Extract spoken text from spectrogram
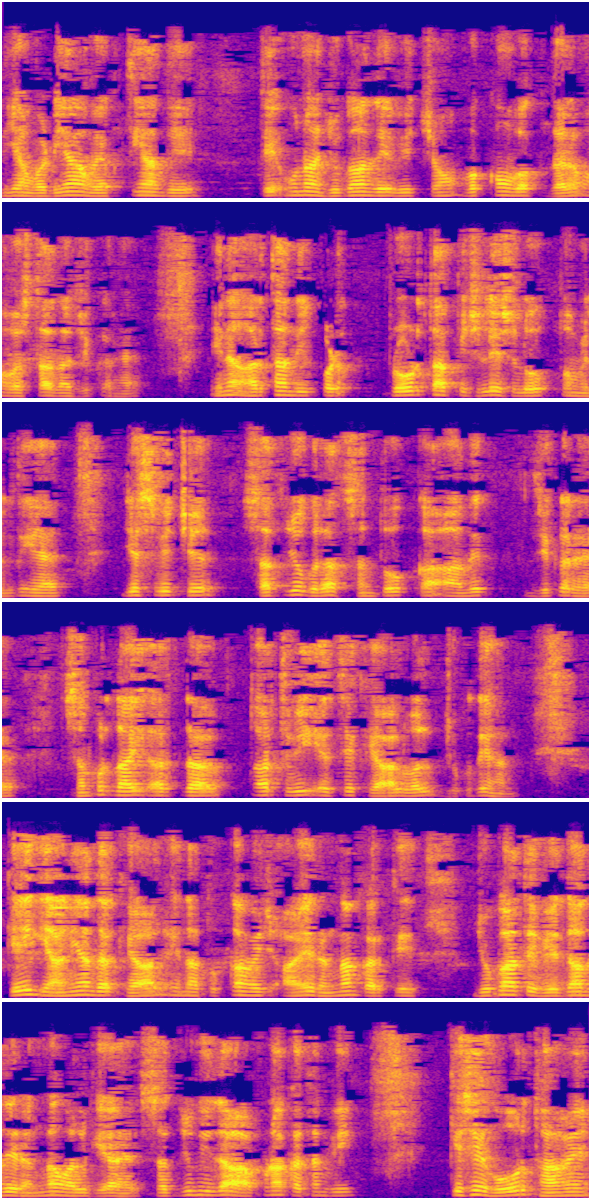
ਦੀਆਂ ਵੱਡੀਆਂ ਵਿਅਕਤੀਆਂ ਦੇ ਤੇ ਉਹਨਾਂ ਯੁਗਾਂ ਦੇ ਵਿੱਚੋਂ ਵੱਖੋ ਵੱਖ ਧਰਮ ਅਵਸਥਾ ਦਾ ਜ਼ਿਕਰ ਹੈ। ਇਹਨਾਂ ਅਰਥਾਂ ਦੀ ਪ੍ਰੋੜਤਾ ਪਿਛਲੇ ਸ਼ਲੋਕ ਤੋਂ ਮਿਲਦੀ ਹੈ, ਜਿਸ ਵਿੱਚ ਸਤਜੁਗ ਰਤ ਸੰਤੋਖ ਦਾ ਆਦਿਕ ਜ਼ਿਕਰ ਹੈ। ਸੰਪਰਦਾਇ ਅਰਥ ਦਾ ਅਰਥ ਵੀ ਇਥੇ ਖਿਆਲ ਵੱਲ ਝੁਕਦੇ ਹਨ ਕਈ ਗਿਆਨੀਆਂ ਦਾ ਖਿਆਲ ਇਹਨਾਂ ਤੁਕਾਂ ਵਿੱਚ ਆਏ ਰੰਗਾਂ ਕਰਕੇ ਯੁਗਾਂ ਤੇ ਵੇਦਾਂ ਦੇ ਰੰਗਾਂ ਵੱਲ ਗਿਆ ਹੈ। ਸਤਜੁਗੀ ਦਾ ਆਪਣਾ ਕਥਨ ਵੀ ਕਿਸੇ ਹੋਰ ਥਾਵੇਂ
